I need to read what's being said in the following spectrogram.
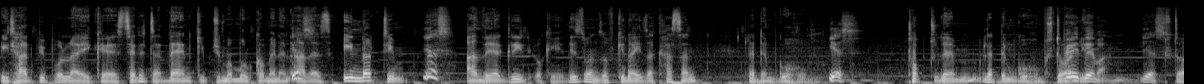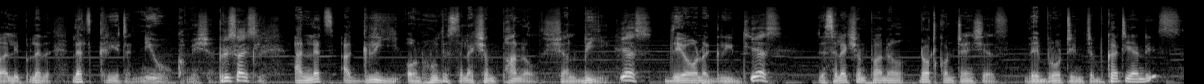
It had people like uh, Senator then Kipchumba Murkomen and Yes. others in that team. Yes. And they agreed, okay, these ones of Kina Isaac Hassan, let them go home. Yes. Talk to them, let them go home. Store Pay them. Yes. Store. Let, let's create a new commission. Precisely. And let's agree on who the selection panel shall be. Yes. They all agreed. Yes. The selection panel, not contentious. They brought in Chebukati and his.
